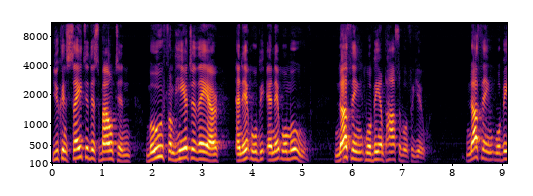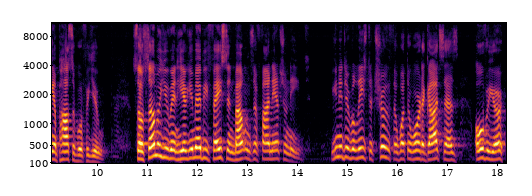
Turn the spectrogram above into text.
you can say to this mountain, Move from here to there, and it will, be, and it will move. Nothing will be impossible for you. Nothing will be impossible for you. So, some of you in here, you may be facing mountains of financial needs. You need to release the truth of what the Word of God says over your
